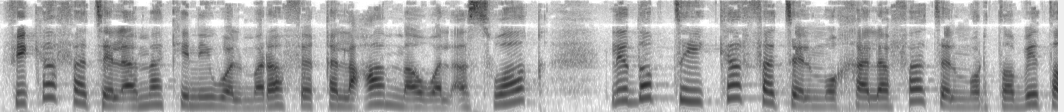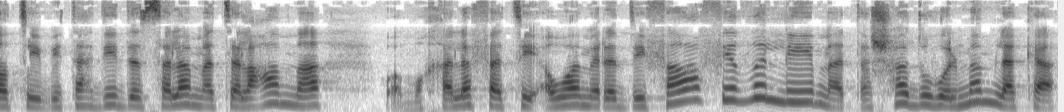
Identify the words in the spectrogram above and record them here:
في كافة الأماكن والمرافق العامة والأسواق لضبط كافة المخالفات المرتبطة بتهديد السلامة العامة ومخالفة أوامر الدفاع في ظل ما تشهده المملكة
